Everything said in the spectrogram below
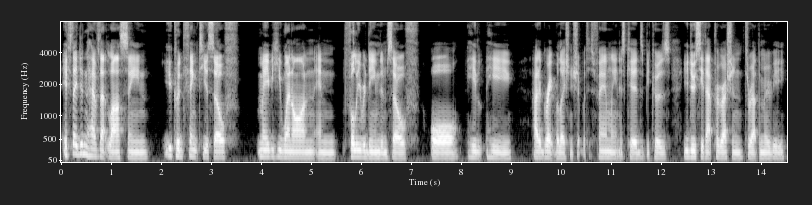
if they didn't have that last scene, you could think to yourself, maybe he went on and fully redeemed himself, or he he had a great relationship with his family and his kids, because you do see that progression throughout the movie.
